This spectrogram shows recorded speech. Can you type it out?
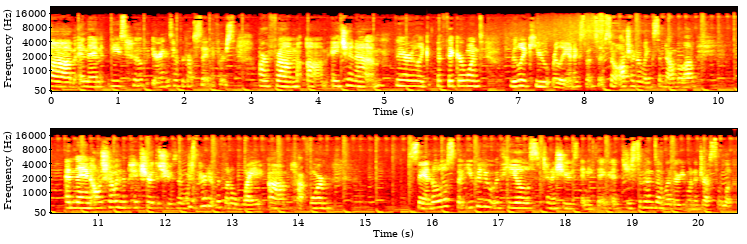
Um, and then these hoop earrings, I forgot to say the first, are from um, H&M. They're like the thicker ones, really cute, really inexpensive. So I'll try to link some down below. And then I'll show in the picture the shoes. I just paired it with little white um, platform sandals, but you could do it with heels, tennis shoes, anything. It just depends on whether you want to dress the look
